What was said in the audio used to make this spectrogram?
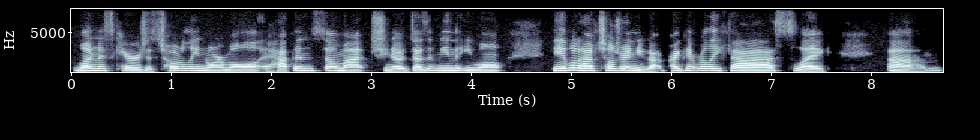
one miscarriage is totally normal. It happens so much. You know, it doesn't mean that you won't be able to have children. You got pregnant really fast. Like, um,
